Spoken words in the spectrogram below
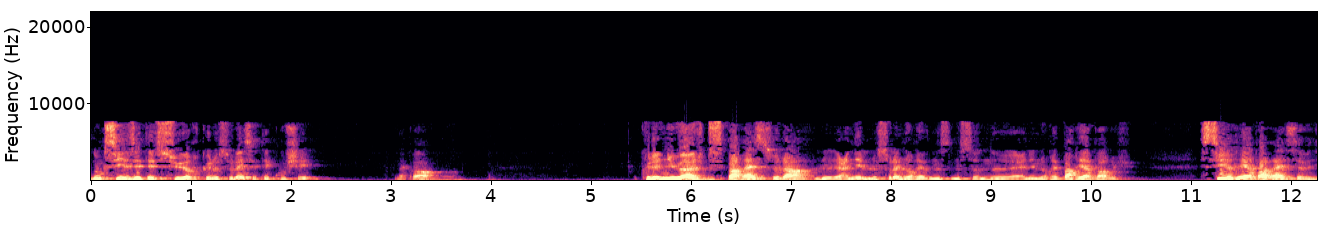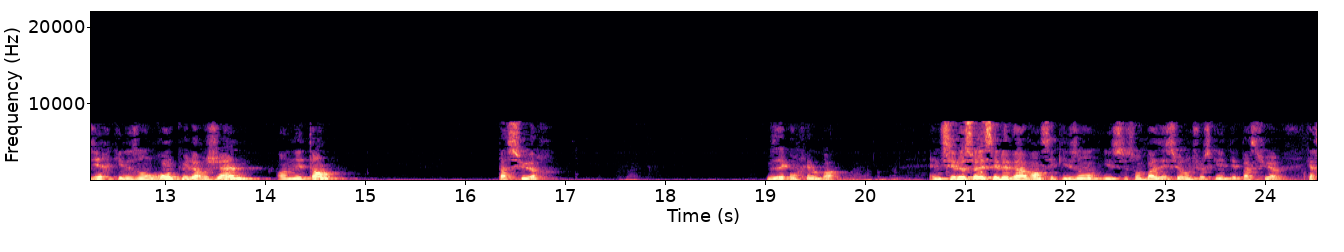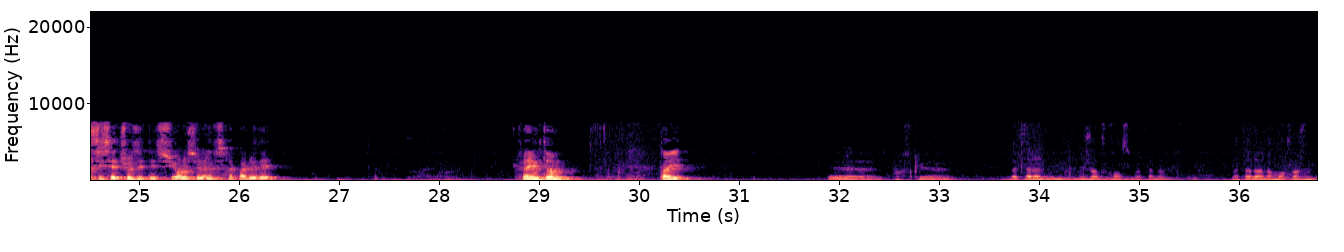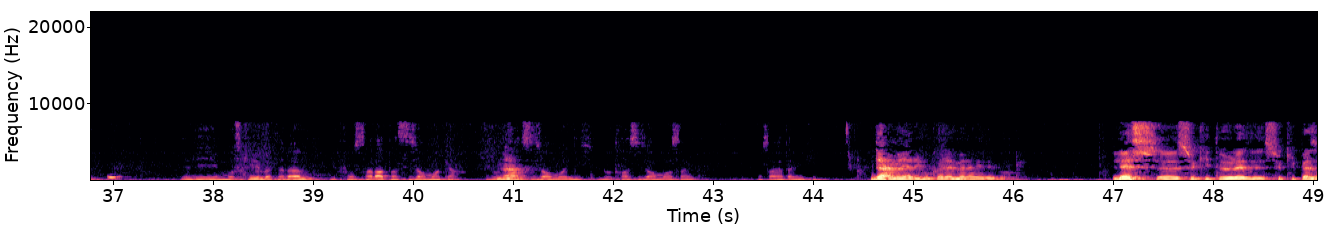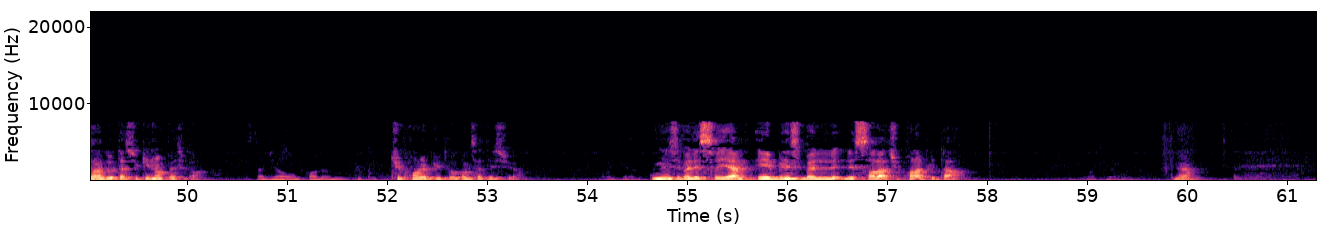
Donc s'ils étaient sûrs que le soleil s'était couché, d'accord Que les nuages disparaissent, cela, le, soleil n'aurait pas réapparu. S'ils réapparaissent, ça veut dire qu'ils ont rompu leur jeûne en n'étant pas sûrs. Vous avez compris ou pas? Et si le soleil s'est levé avant, c'est qu'ils se sont basés sur une chose qui n'était pas sûre. Car si cette chose était sûre, le soleil ne serait pas levé. فهمتم؟ طيب. Euh, parce que, maintenant, les gens de France, maintenant, maintenant, la montre jolie. Il y a des mosquées, maintenant, ils font salat à 6h moins quart, d'autres à 6h moins 10, d'autres à 6h moins 5. On s'arrête avec qui Laisse euh, ce, qui te, ce qui pèse un doute à ce qui n'en pèse pas. C'est-à-dire, on prend le Tu prends le plus tôt, comme ça tu es sûr. Okay. les siyam et les salat, tu prends la plus tard.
